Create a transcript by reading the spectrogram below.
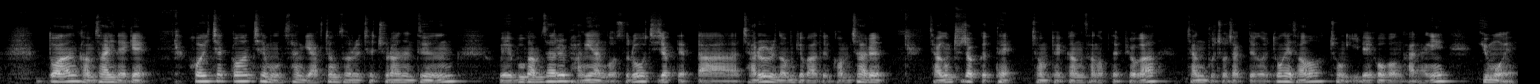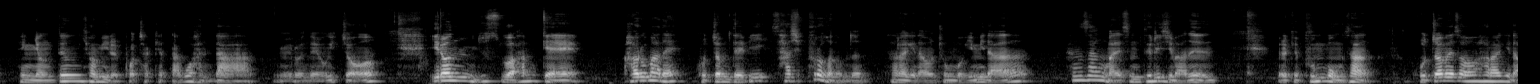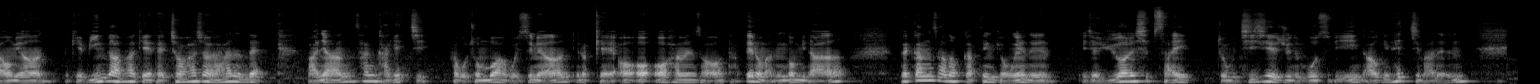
또한 감사인에게 허위 채권 채무 상계 약정서를 제출하는 등 외부 감사를 방해한 것으로 지적됐다. 자료를 넘겨받은 검찰은 자금 추적 끝에 전 백강 산업 대표가 장부 조작 등을 통해서 총 200억 원 가량의 규모의 횡령 등 혐의를 포착했다고 한다. 이런 내용 있죠. 이런 뉴스와 함께 하루 만에 고점 대비 40%가 넘는 하락이 나온 종목입니다. 항상 말씀드리지만은 이렇게 분봉상 고점에서 하락이 나오면 이렇게 민감하게 대처하셔야 하는데 마냥 상 가겠지 하고 존버하고 있으면 이렇게 어어어 하면서 다 때려 맞는 겁니다. 백강산업 같은 경우에는 이제 6월 14일 좀 지지해주는 모습이 나오긴 했지만은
